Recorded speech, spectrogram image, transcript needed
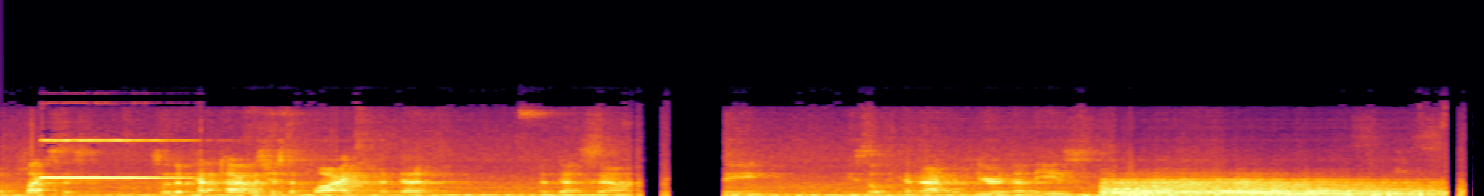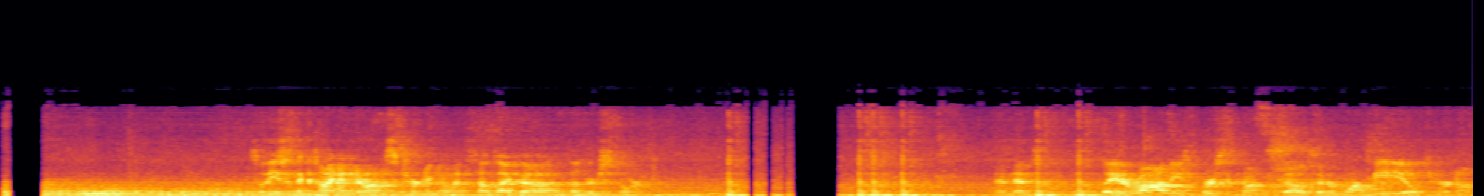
a plexus. Was just applied at that at that sound. You see cells become active here, and then these. So these are the kind of neurons turning on. It sounds like a thunderstorm. And then later on, these bursicon cells that are more medial turn on.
